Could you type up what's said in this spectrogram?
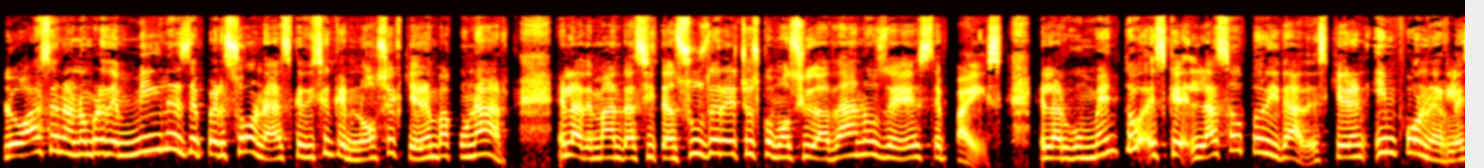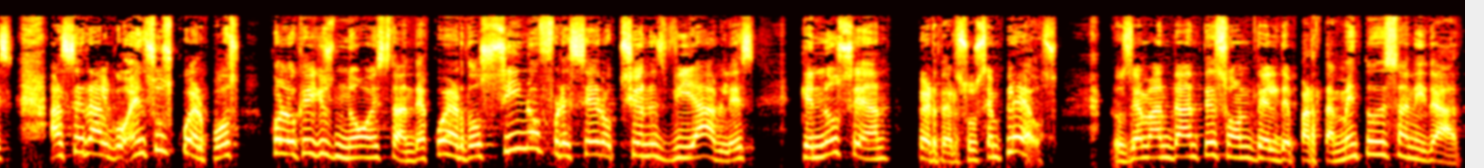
lo hacen a nombre de miles de personas que dicen que no se quieren vacunar. En la demanda citan sus derechos como ciudadanos de este país. El argumento es que las autoridades quieren imponerles hacer algo en sus cuerpos con lo que ellos no están de acuerdo, sin ofrecer opciones viables que no sean perder sus empleos. Los demandantes son del Departamento de Sanidad,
